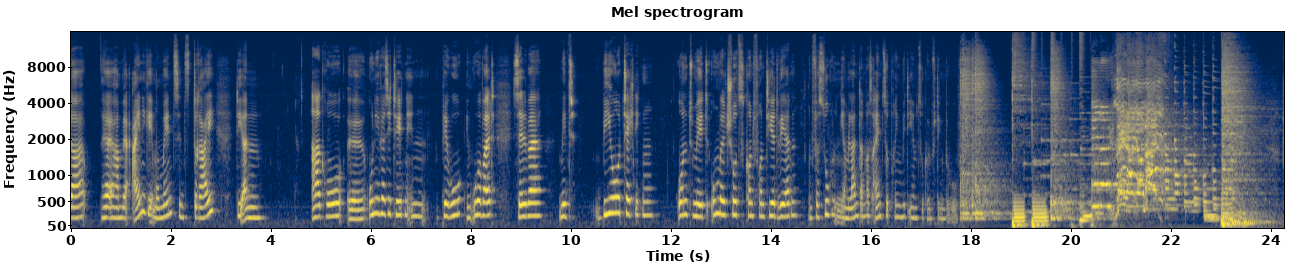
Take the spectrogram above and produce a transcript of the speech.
daher haben wir einige, im Moment sind es drei, die an Agro-Universitäten äh, in Peru im Urwald selber mit Biotechniken und mit Umweltschutz konfrontiert werden und versuchen in ihrem Land dann was einzubringen mit ihrem zukünftigen Beruf.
